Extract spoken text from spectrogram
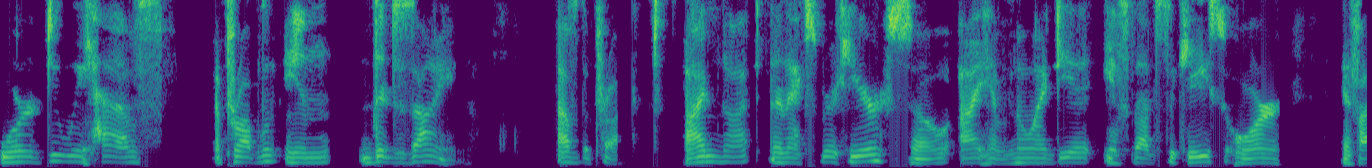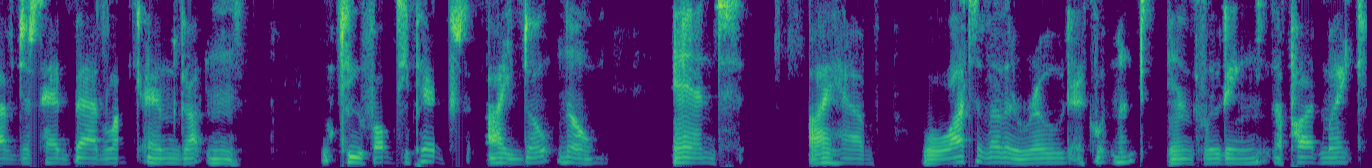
Or do we have a problem in the design of the product? I'm not an expert here, so I have no idea if that's the case or if I've just had bad luck and gotten two faulty pairs. I don't know. And I have lots of other Rode equipment, including a PodMic,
